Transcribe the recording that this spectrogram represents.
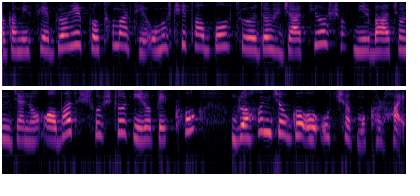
আগামী ফেব্রুয়ারির প্রথমার্ধে অনুষ্ঠিতব্য ত্রয়োদশ জাতীয় নির্বাচন যেন অবাধ, সুষ্ঠু, নিরপেক্ষ, গ্রহণযোগ্য ও উৎসব মুখর হয়।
